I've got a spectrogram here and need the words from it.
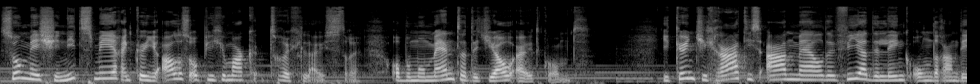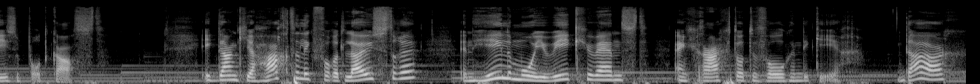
Zo mis je niets meer en kun je alles op je gemak terugluisteren op het moment dat het jou uitkomt. Je kunt je gratis aanmelden via de link onderaan deze podcast. Ik dank je hartelijk voor het luisteren, een hele mooie week gewenst en graag tot de volgende keer. Dag!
